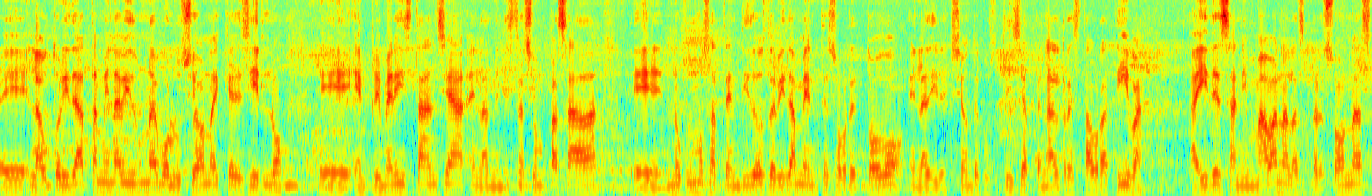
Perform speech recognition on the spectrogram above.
Eh, la autoridad también ha habido una evolución, hay que decirlo. Eh, en primera instancia, en la administración pasada, no fuimos atendidos debidamente, sobre todo en la Dirección de Justicia Penal Restaurativa ahí desanimaban a las personas,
